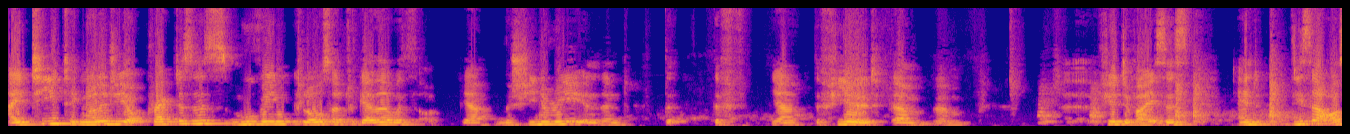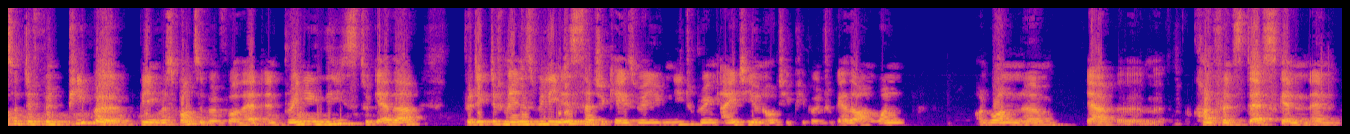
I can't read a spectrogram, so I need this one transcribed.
IT technology or practices moving closer together with yeah machinery and, and the, the yeah the field um, um, field devices and these are also different people being responsible for that and bringing these together predictive maintenance really is such a case where you need to bring IT and OT people together on one on one um, yeah um, conference desk and and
